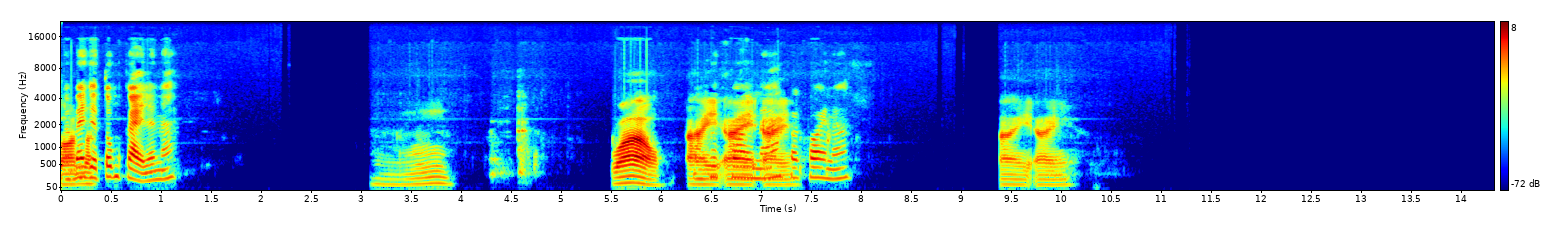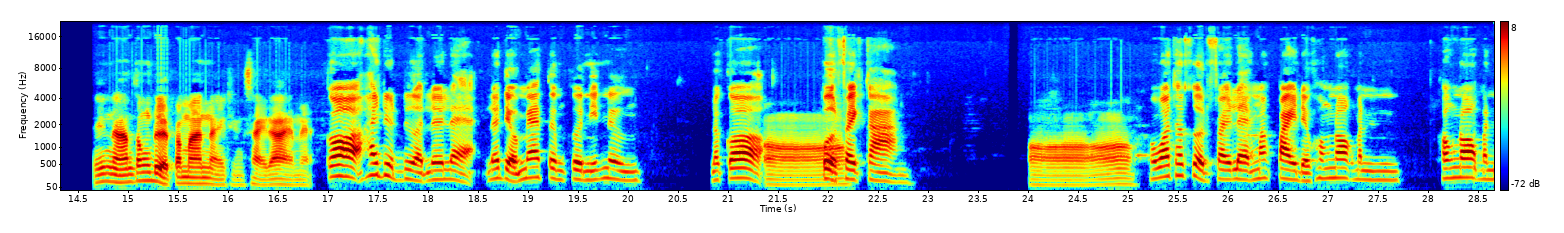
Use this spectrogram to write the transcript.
ร้อนแม่ปะจะต้มไก่แล้วนะ อืมว้าว ไอ ไอ ค่อยๆไอ นะค่อยๆนะ ไอ ไอ นี่น้ำต้องเดือดประมาณไหนถึงใส่ได้แม่ก็ให้เดือดเดือดๆเลยแหละ แล้วเดี๋ยวแม่เติมเกลือนิดนึง แล้วก็อ๋อเปิดไฟกลาง อ๋อเพราะว่าถ้าเกิดไฟแรงมากไป เดี๋ยวข้างนอกมันข้างนอกมัน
